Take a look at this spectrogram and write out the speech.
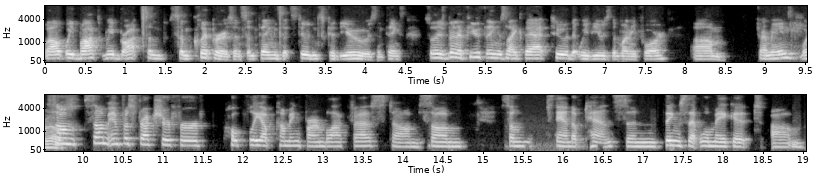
Well, we bought we brought some some clippers and some things that students could use and things. So there's been a few things like that too that we've used the money for. Um, Charmaine, what some else? some infrastructure for hopefully upcoming Farm Block Fest, um, some some stand up tents and things that will make it um,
